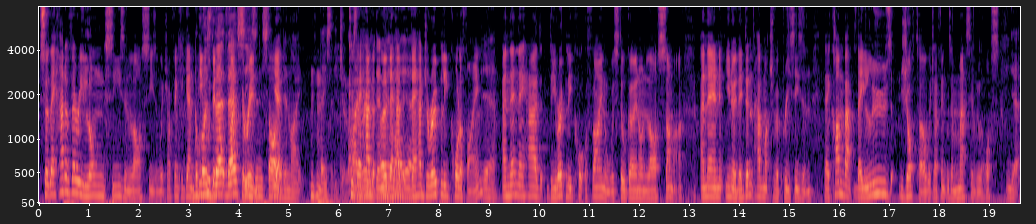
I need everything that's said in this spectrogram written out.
so they had a very long season last season, which I think again people because their, their season in. started in like Mhm. basically July. because they really, had didn't uh, they had Like, yeah. they had Europa League qualifying, yeah. and then they had the Europa League quarter final was still going on last summer, and then you know they didn't have much of a preseason. They come back, they lose Jota, which I think was a massive loss. Yeah.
